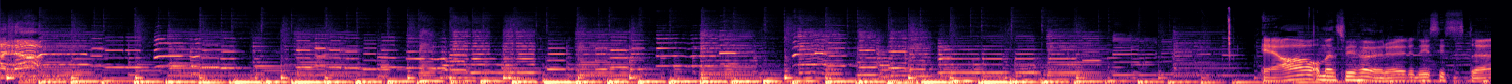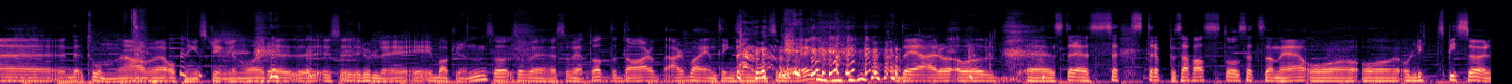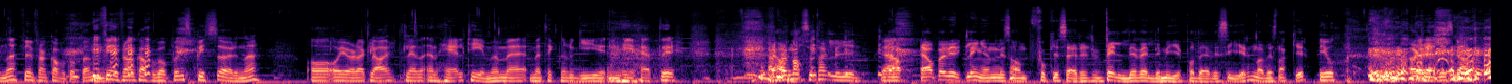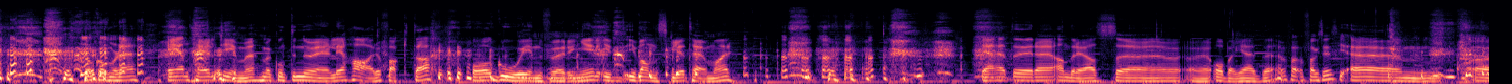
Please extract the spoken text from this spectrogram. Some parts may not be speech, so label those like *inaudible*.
Canada! Ja, og mens vi hører de siste eh, tonene av åpningsjinglen vår eh, rulle i bakgrunnen, så, så, vet, så vet du at da er det, bare én ting som, som gjelder. Og det er å, å eh, streppe seg fast og sette seg ned og, og, og lytte, spisse ørene. Finn fram kaffekoppen. Finn fram kaffekoppen, spiss ørene. Og, og gjør deg klar til en, en hel time med, med teknologinyheter. *laughs* Jeg har masse teknologi. Ja. Jeg håper virkelig ingen liksom fokuserer veldig veldig mye på det vi sier når vi snakker. Jo, det er det de skal. Nå kommer det en hel time med kontinuerlig harde fakta og gode innføringer i, i vanskelige temaer. *laughs* Jeg heter eh, Andreas uh, Aaberge Eide, faktisk, eh,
